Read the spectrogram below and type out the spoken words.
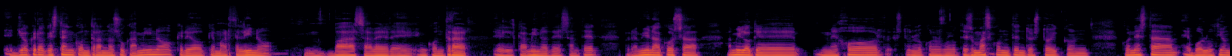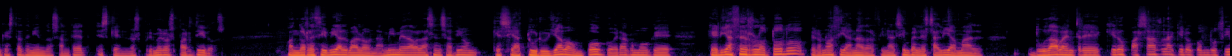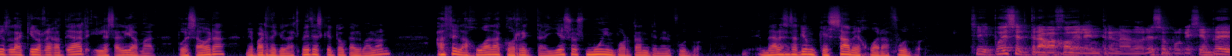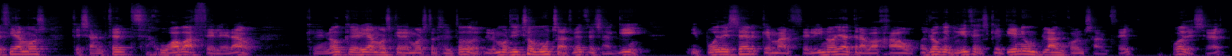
yo creo que está encontrando su camino, creo que Marcelino va a saber eh, encontrar el camino de Santet, pero a mí una cosa, a mí lo que mejor, con lo que más contento estoy con, con esta evolución que está teniendo Santet es que en los primeros partidos, cuando recibía el balón, a mí me daba la sensación que se aturullaba un poco, era como que quería hacerlo todo, pero no hacía nada, al final siempre le salía mal. Dudaba entre quiero pasarla, quiero conducirla, quiero regatear y le salía mal. Pues ahora me parece que las veces que toca el balón hace la jugada correcta y eso es muy importante en el fútbol. Me da la sensación que sabe jugar a fútbol. Sí, puede ser trabajo del entrenador eso, porque siempre decíamos que Sánchez jugaba acelerado, que no queríamos que demostrase todo. Lo hemos dicho muchas veces aquí. Y puede ser que Marcelino haya trabajado, es lo que tú dices, que tiene un plan con Sánchez. Puede ser.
